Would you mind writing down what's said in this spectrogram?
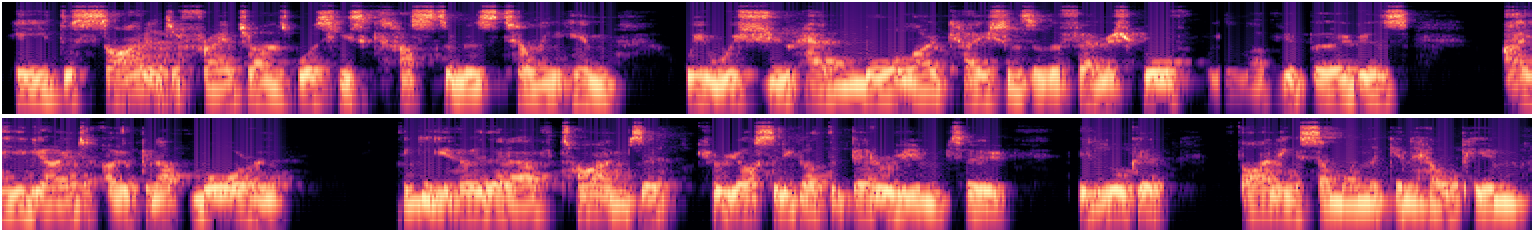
he decided to franchise was his customers telling him, We wish you had more locations of the Famished Wolf. We love your burgers. Are you going to open up more? And I think he heard that enough times that curiosity got the better of him to look at finding someone that can help him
